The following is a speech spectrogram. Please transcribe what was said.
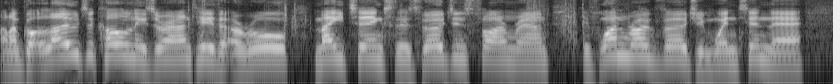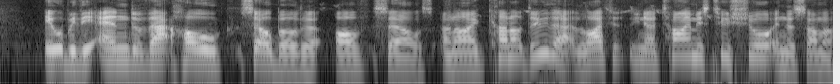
and I've got loads of colonies around here that are all mating, so there's virgins flying around, if one rogue virgin went in there, it will be the end of that whole cell builder of cells. And I cannot do that. Life, you know, time is too short in the summer.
